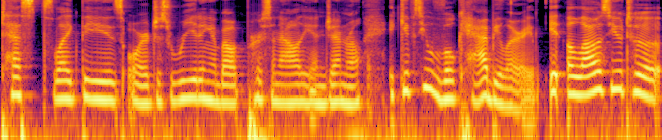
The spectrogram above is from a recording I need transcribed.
tests like these or just reading about personality in general, it gives you vocabulary. It allows you to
